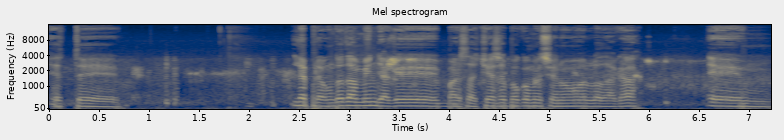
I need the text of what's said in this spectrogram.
Este. Les pregunto también, ya que Versace hace poco mencionó lo de acá. Em,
